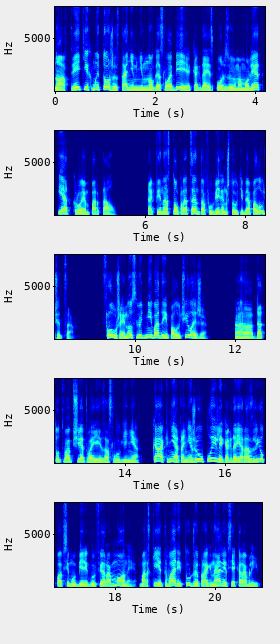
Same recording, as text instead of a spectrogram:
Ну а в-третьих, мы тоже станем немного слабее, когда используем амулет и откроем портал. Так ты на сто процентов уверен, что у тебя получится? Слушай, ну с людьми воды получилось же? Ага, да тут вообще твоей заслуги нет. Как нет? Они же уплыли, когда я разлил по всему берегу феромоны. Морские твари тут же прогнали все корабли.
